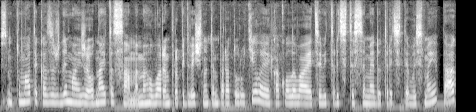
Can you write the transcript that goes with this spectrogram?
Симптоматика завжди майже одна й та сама. Ми говоримо про підвищену температуру тіла, яка коливається від 37 до 38. Так,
